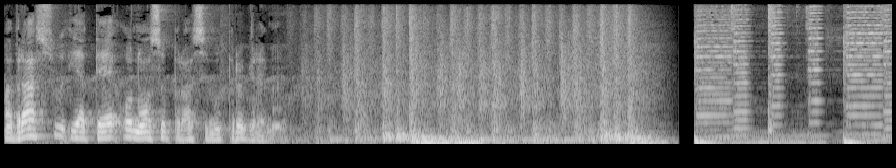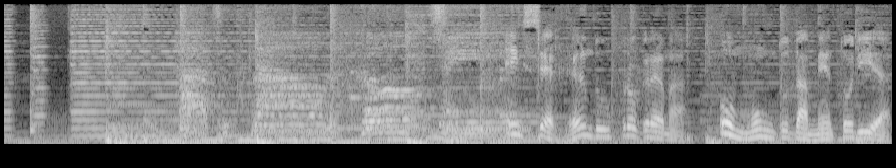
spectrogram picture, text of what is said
Um abraço e até o nosso próximo programa. Encerrando o programa o mundo da mentoria.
